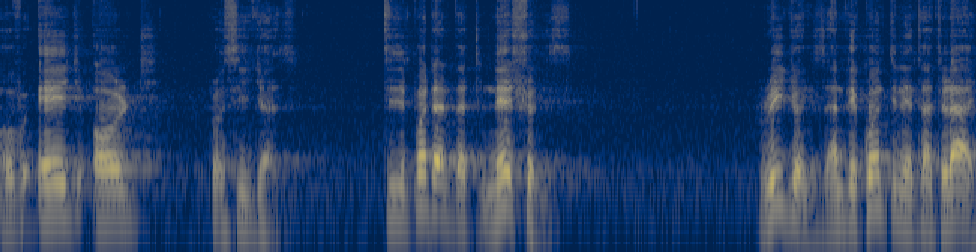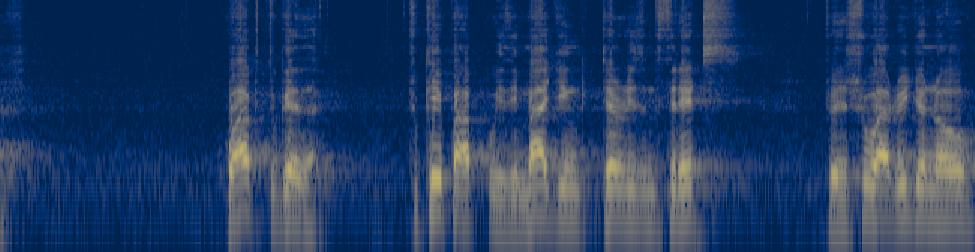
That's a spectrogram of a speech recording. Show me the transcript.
of age-old procedures. It is important that nations, regions, and the continent at large work together to keep up with emerging terrorism threats to ensure regional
